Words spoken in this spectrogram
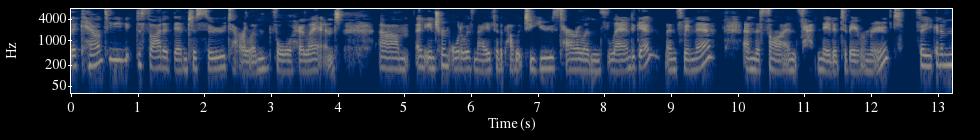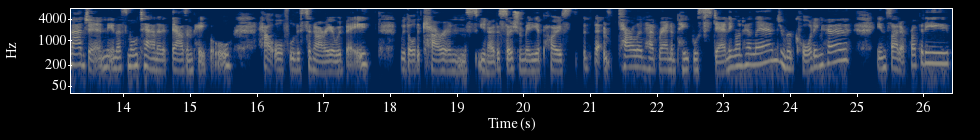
The county decided then to sue Taralyn for her land. Um, an interim order was made for the public to use Taralyn's land again and swim there, and the signs needed to be removed. So you can imagine in a small town of a thousand people how awful this scenario would be with all the Karens, you know, the social media posts that Taralyn had random people standing on her land recording her inside her property,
